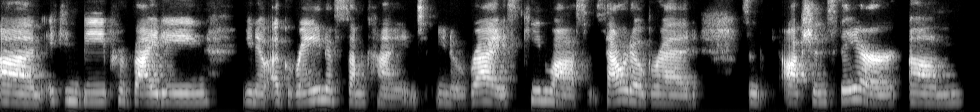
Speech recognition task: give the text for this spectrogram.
um, it can be providing you know a grain of some kind you know rice quinoa some sourdough bread some options there um,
